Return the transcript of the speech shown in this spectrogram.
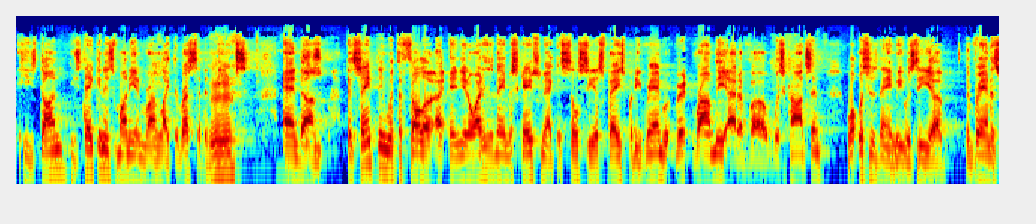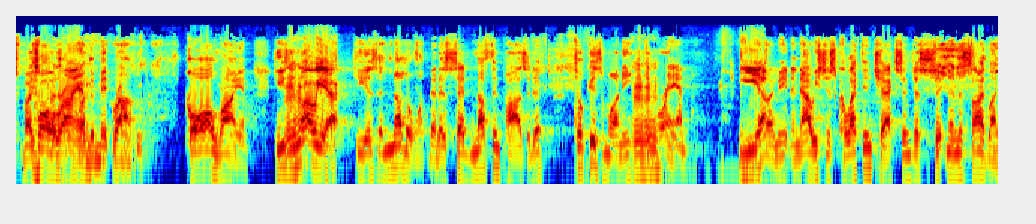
he's done. He's taken his money and run like the rest of the mm-hmm. teams. And um, the same thing with the fellow. Uh, and you know what? His name escapes me. I can still see his face. But he ran with Mitt Romney out of uh, Wisconsin. What was his name? He was the uh, ran as vice Paul president Ryan. under Mitt Romney. Paul Ryan. He's mm-hmm. oh yeah. One. He is another one that has said nothing positive. Took his money mm-hmm. and ran. Yep. You know I mean, and now he's just collecting checks and just sitting in the sideline.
